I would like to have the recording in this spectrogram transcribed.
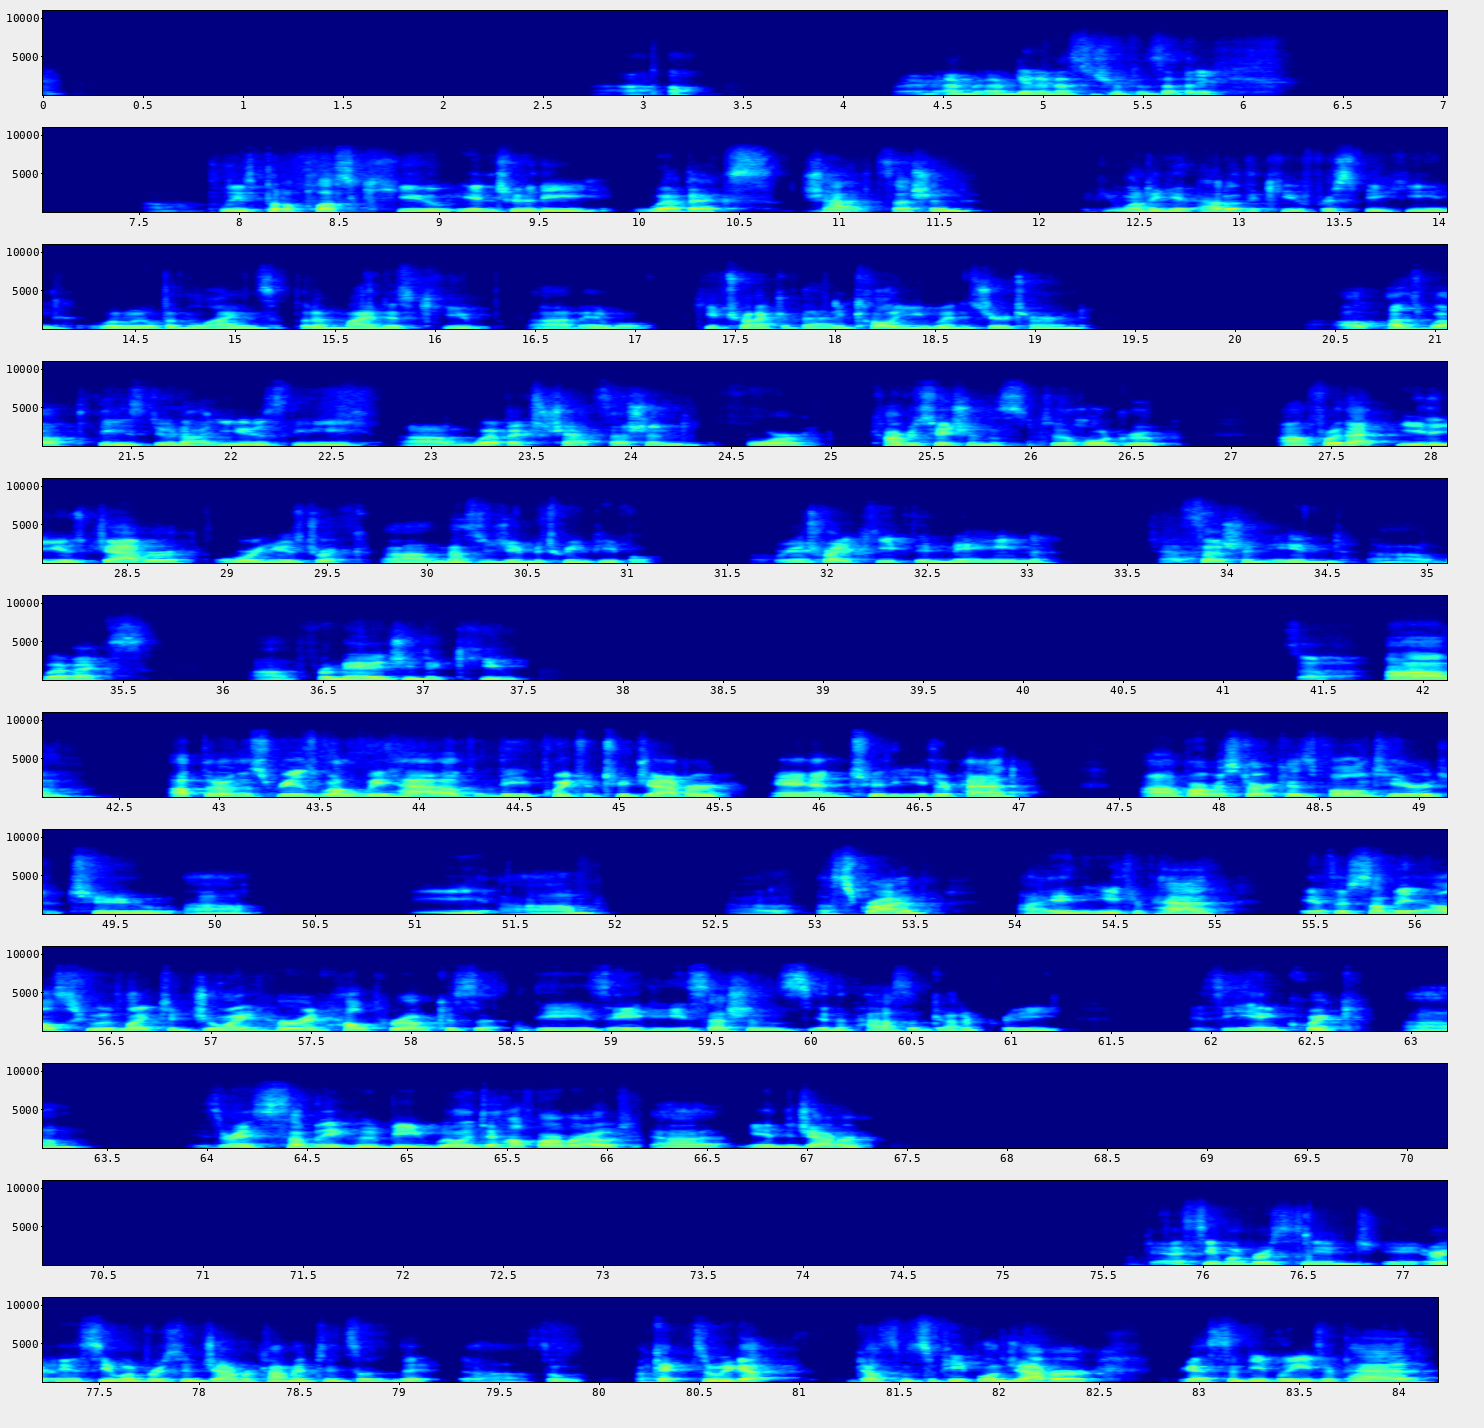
Up, up. I'm, I'm, getting a message here from somebody. Um, please put a plus Q into the WebEx chat session. If you want to get out of the queue for speaking when we open the lines, put a minus Q um, and we'll keep track of that and call you when it's your turn. as well, please do not use the uh, WebEx chat session for conversations to the whole group. Uh, for that, either use Jabber or use direct uh, messaging between people. We're going to try to keep the main chat session in uh, WebEx uh, for managing the queue. So um, up there on the screen as well, we have the pointer to Jabber and to the Etherpad. Uh, Barbara Stark has volunteered to uh, be um, a scribe in Etherpad if there's somebody else who would like to join her and help her out, because these ADD sessions in the past have gotten pretty busy and quick. Um, is there somebody who'd be willing to help Barbara out uh, in the Jabber? Okay, I see one person in, or I see one person in Jabber commenting. So, uh, so okay, so we got got some some people in Jabber. We got some people Etherpad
